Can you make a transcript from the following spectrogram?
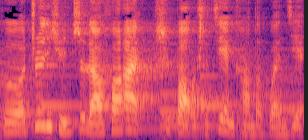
和遵循治疗方案是保持健康的关键。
